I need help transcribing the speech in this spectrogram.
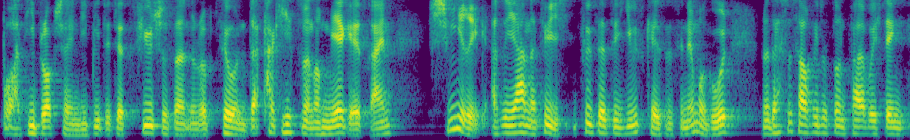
boah, die Blockchain, die bietet jetzt Futures an und Optionen, da packe ich jetzt mal noch mehr Geld rein. Schwierig. Also ja, natürlich, zusätzliche Use Cases sind immer gut. Nur das ist auch wieder so ein Fall, wo ich denke,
